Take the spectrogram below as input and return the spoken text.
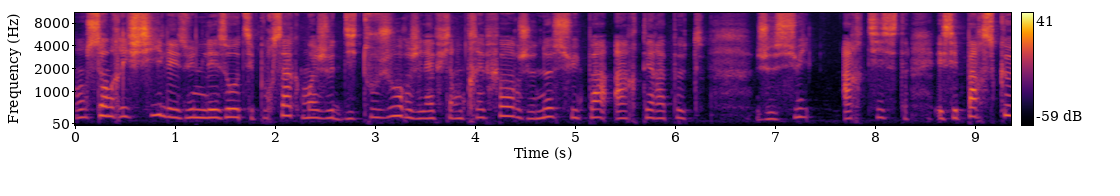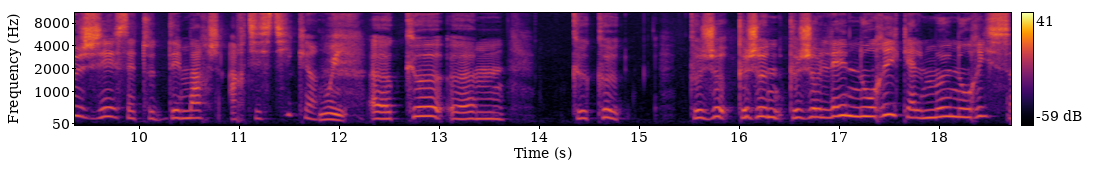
on s'enrichit les unes les autres. C'est pour ça que moi je dis toujours, je l'affirme très fort, je ne suis pas art thérapeute. Je suis artiste. Et c'est parce que j'ai cette démarche artistique Oui. euh, que, euh, que, que, que je, que je, que je les nourris, qu'elles me nourrissent.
